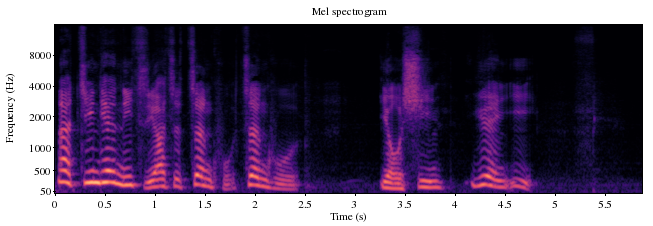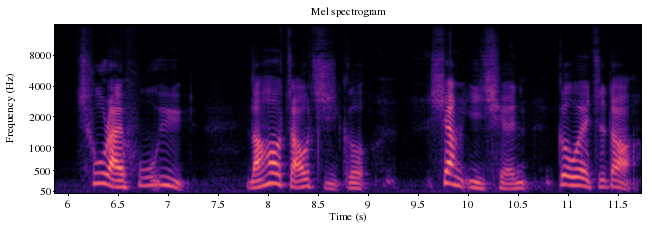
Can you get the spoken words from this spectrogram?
那今天你只要是政府政府有心愿意出来呼吁，然后找几个像以前。各位知道，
